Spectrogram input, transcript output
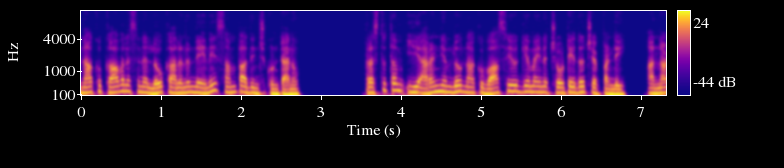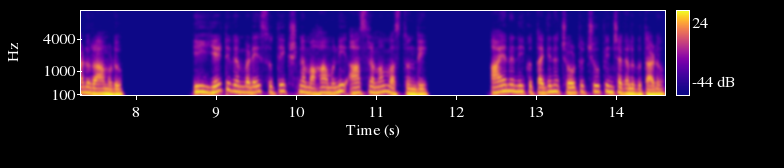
నాకు కావలసిన లోకాలను నేనే సంపాదించుకుంటాను. ప్రస్తుతం ఈ అరణ్యంలో నాకు వాసయోగ్యమైన చోటేదో చెప్పండి అన్నాడు రాముడు. ఈ ఏటి వెంబడే సుతీక్ష్ణ మహాముని ఆశ్రమం వస్తుంది. ఆయన నీకు తగిన చోటు చూపించగలుగుతాడు.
